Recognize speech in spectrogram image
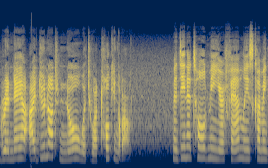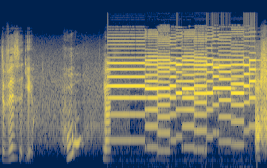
Renea, I do not know what you are talking about. Medina told me your family is coming to visit you. Who? Your Oh,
